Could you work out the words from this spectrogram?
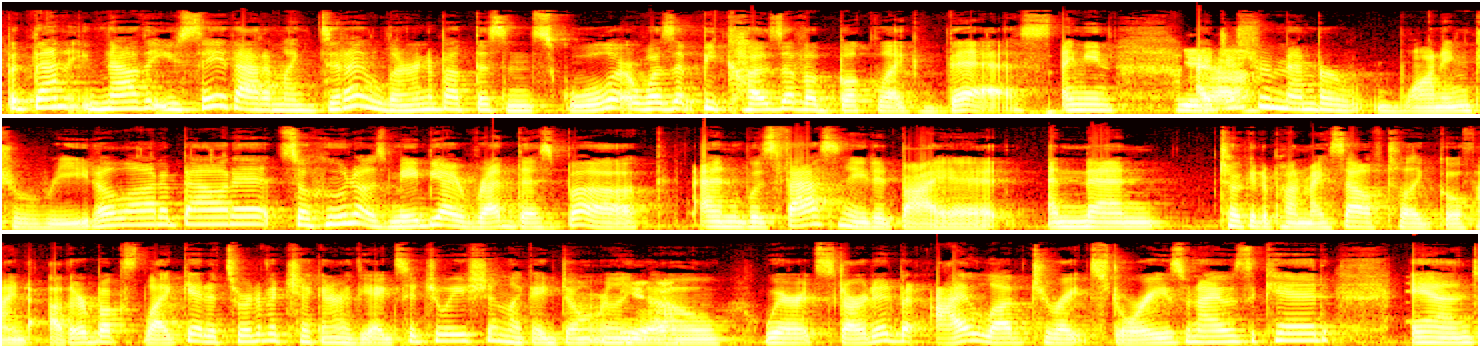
but then now that you say that, I'm like, did I learn about this in school, or was it because of a book like this? I mean, yeah. I just remember wanting to read a lot about it. So who knows? Maybe I read this book and was fascinated by it, and then took it upon myself to like go find other books like it. It's sort of a chicken or the egg situation. Like I don't really yeah. know where it started, but I loved to write stories when I was a kid, and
